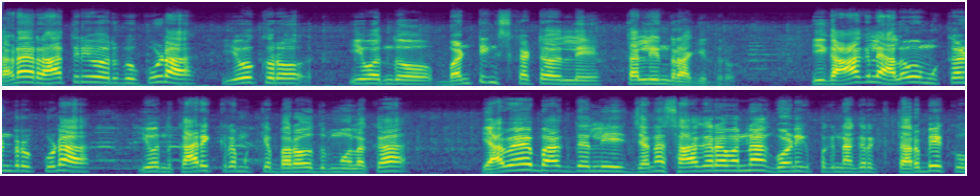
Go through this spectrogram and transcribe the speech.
ತಡ ರಾತ್ರಿವರೆಗೂ ಕೂಡ ಯುವಕರು ಈ ಒಂದು ಬಂಟಿಂಗ್ಸ್ ಕಟ್ಟೋದಲ್ಲಿ ತಲ್ಲೀನರಾಗಿದ್ದರು. ಈಗಾಗಲೇ ಹಲವು ಮುಖಂಡರು ಕೂಡ ಈ ಒಂದು ಕಾರ್ಯಕ್ರಮಕ್ಕೆ ಬರೋದ್ರ ಮೂಲಕ ಯಾವ್ಯಾವ ಭಾಗದಲ್ಲಿ ಜನಸಾಗರವನ್ನು ಗೋಣಿಪ್ಪ ನಗರಕ್ಕೆ ತರಬೇಕು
